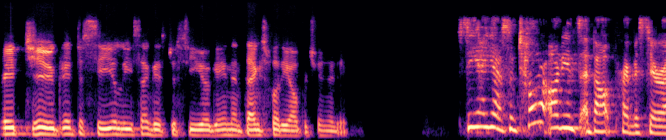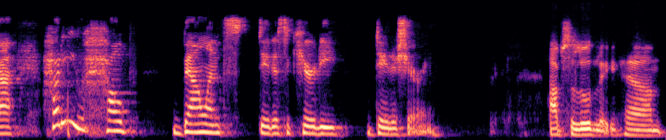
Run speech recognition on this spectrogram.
Great to, great to see you, Lisa. Good to see you again, and thanks for the opportunity. So yeah, yeah. So tell our audience about Privacera. How do you help balance data security, data sharing? Absolutely. Um,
